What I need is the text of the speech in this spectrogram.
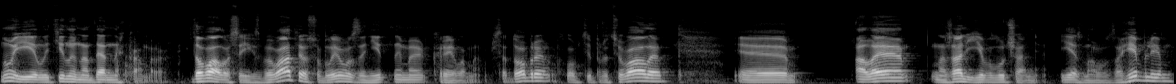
Ну і летіли на денних камерах. Вдавалося їх збивати, особливо зенітними крилами. Все добре, хлопці працювали. Е, але, на жаль, є влучання. Є знову загиблі,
